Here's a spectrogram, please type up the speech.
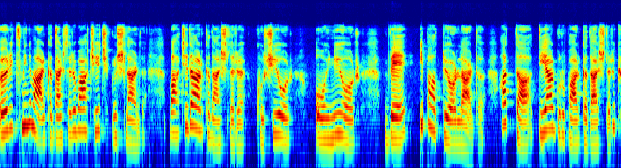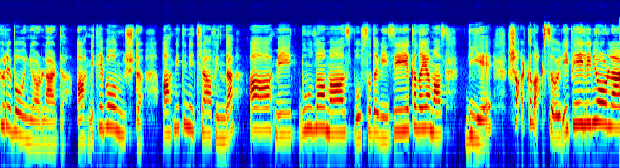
öğretmeni ve arkadaşları bahçeye çıkmışlardı. Bahçede arkadaşları koşuyor, oynuyor ve ip atlıyorlardı. Hatta diğer grup arkadaşları körebe oynuyorlardı. Ahmet ebe olmuştu. Ahmet'in etrafında Ahmet bulamaz, bulsa da bizi yakalayamaz diye şarkılar söyleyip eğleniyorlar.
